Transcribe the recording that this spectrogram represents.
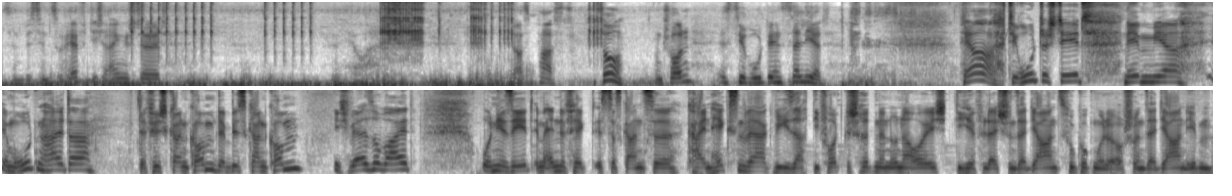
Ist ein bisschen zu heftig eingestellt. Ja, das passt. So, und schon ist die Route installiert. Ja, die Route steht neben mir im Routenhalter. Der Fisch kann kommen, der Biss kann kommen. Ich wäre soweit. Und ihr seht, im Endeffekt ist das Ganze kein Hexenwerk. Wie gesagt, die Fortgeschrittenen unter euch, die hier vielleicht schon seit Jahren zugucken oder auch schon seit Jahren eben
